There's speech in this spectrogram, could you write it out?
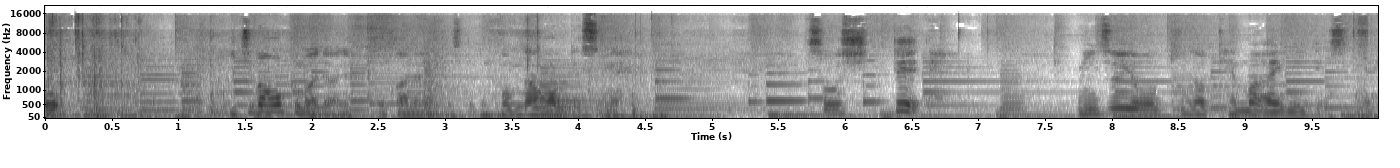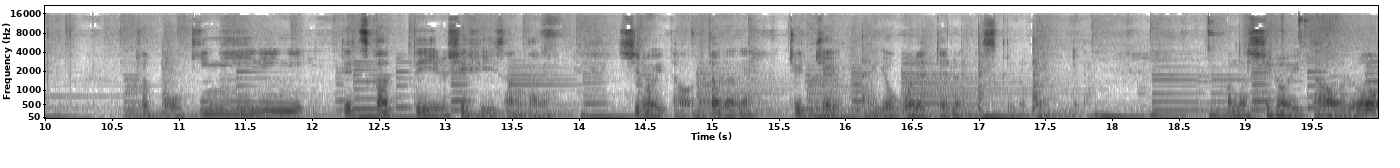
を一番奥まではね置かないんですけど。こんなもんですね。そして水容器の手前にですねちょっとお気に入りにで使っているシェフィーさんがね白いタオル。ただねちょいちょい汚れてるんですけどこうやって。この白いタオルを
